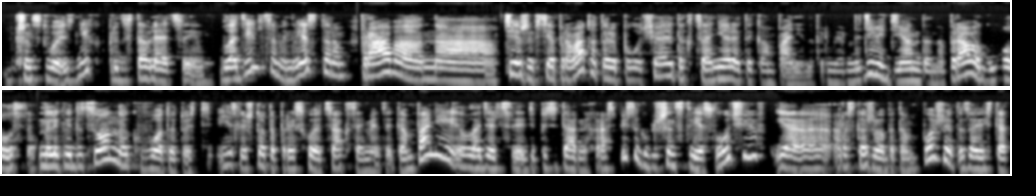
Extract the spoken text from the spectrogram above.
большинство из них предоставляется им владельцам, инвесторам право на те же все права, которые получает акционер этой компании, например, на дивиденды, на право голоса, на ликвидационную квоту. То есть, если что-то происходит с акциями этой компании, владельцы депозитарных депозитарных расписок в большинстве случаев, я расскажу об этом позже, это зависит от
